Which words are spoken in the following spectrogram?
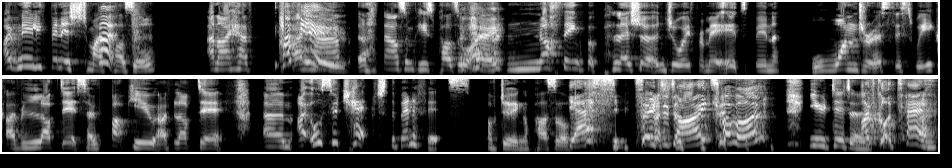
I've nearly finished my puzzle and I have Have I you? have a thousand piece puzzle. I've had nothing but pleasure and joy from it. It's been wondrous this week. I've loved it. So fuck you. I've loved it. Um, I also checked the benefits of doing a puzzle. Yes, so did I. Come on. You didn't. I've got 10.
